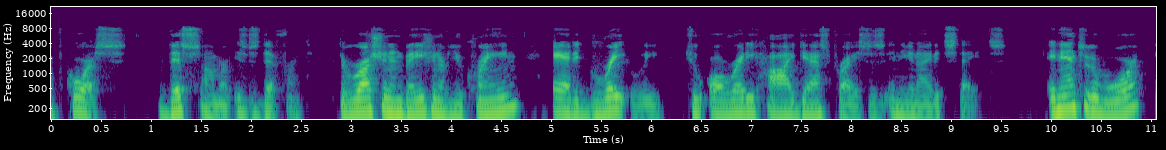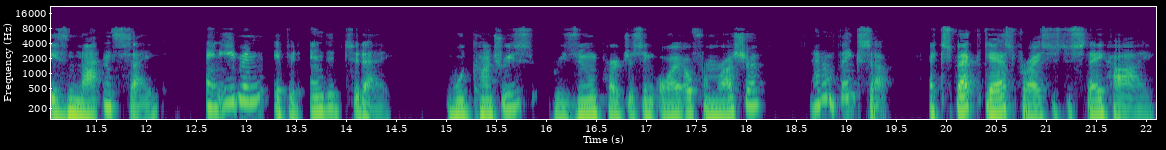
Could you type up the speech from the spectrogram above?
Of course, this summer is different. The Russian invasion of Ukraine added greatly to already high gas prices in the United States. An end to the war is not in sight, and even if it ended today, would countries resume purchasing oil from Russia? I don't think so. Expect gas prices to stay high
